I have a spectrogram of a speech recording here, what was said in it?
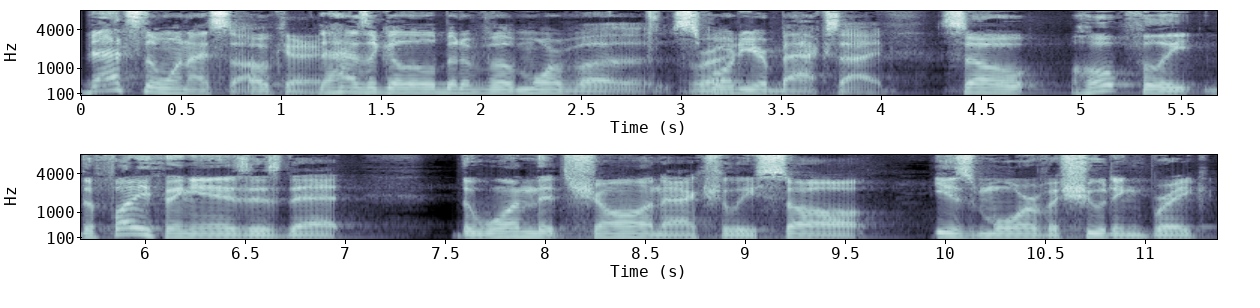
That's the one I saw. Okay. that has like a little bit of a more of a sportier backside. So hopefully, the funny thing is, is that the one that Sean actually saw is more of a shooting brake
